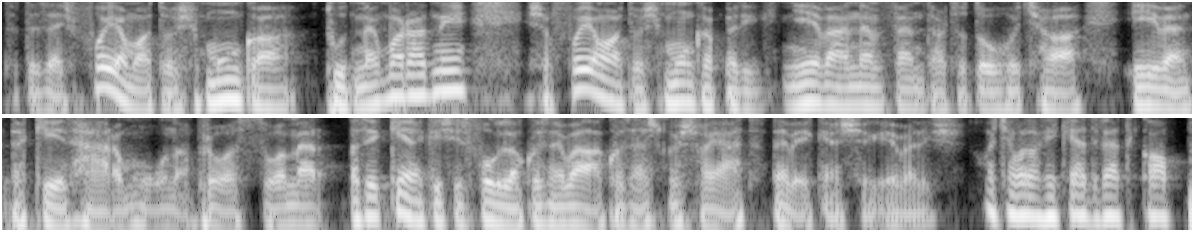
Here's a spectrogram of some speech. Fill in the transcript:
Tehát ez egy folyamatos munka tud megmaradni, és a folyamatos munka pedig nyilván nem fenntartható, hogyha évente két-három hónapról szól, mert azért kéne kicsit foglalkozni a vállalkozásnak a saját tevékenységével is. Hogyha valaki kedvet kap,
